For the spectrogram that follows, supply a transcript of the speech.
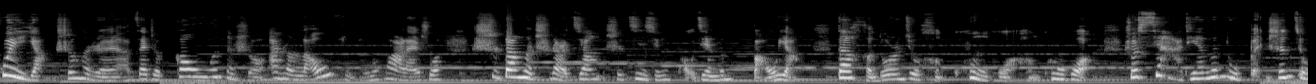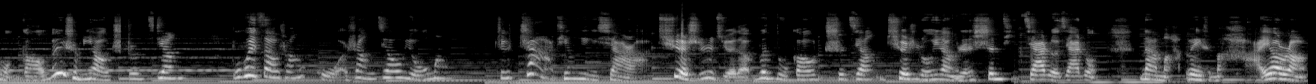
会养生的人啊，在这高温的时候，按照老祖宗的话来说，适当的吃点姜是进行保健跟保养。但很多人就很困惑，很困惑，说夏天温度本身就很高，为什么要吃姜？不会造成火上浇油吗？这个乍听一下啊，确实是觉得温度高吃姜确实容易让人身体加热加重。那么为什么还要让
